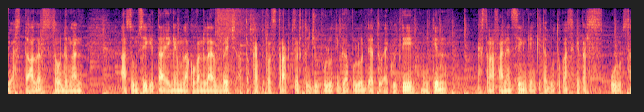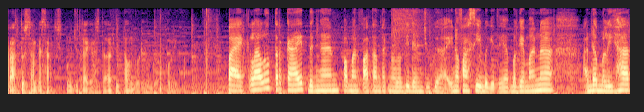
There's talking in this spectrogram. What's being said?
US dollars. So dengan asumsi kita ingin melakukan leverage atau capital structure 70-30 debt to equity, mungkin external financing yang kita butuhkan sekitar 10, 100 sampai 110 juta US dollar di tahun 2025. Baik, lalu terkait dengan pemanfaatan teknologi dan juga inovasi begitu ya. Bagaimana Anda melihat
